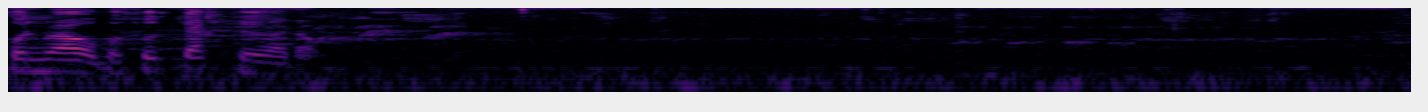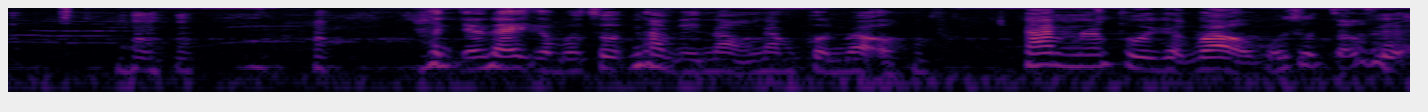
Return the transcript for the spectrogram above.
คนเราบสุดจักเถื่อดอกจะได้กับบสุดนำไปน้องนำคนเราห้ามนำพูดจากเราบสุดจักเถื่อ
